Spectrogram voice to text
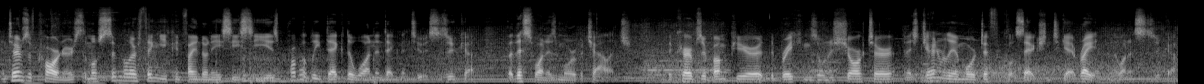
In terms of corners, the most similar thing you can find on ACC is probably Degner 1 and Degner 2 at Suzuka, but this one is more of a challenge. The curbs are bumpier, the braking zone is shorter, and it's generally a more difficult section to get right than the one at Suzuka.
